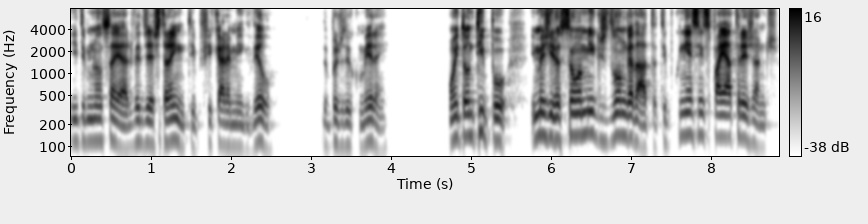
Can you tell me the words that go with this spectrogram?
E tipo, não sei, às vezes é estranho, tipo, ficar amigo dele depois de o comerem. Ou então, tipo, imagina, são amigos de longa data, tipo, conhecem-se aí há 3 anos.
